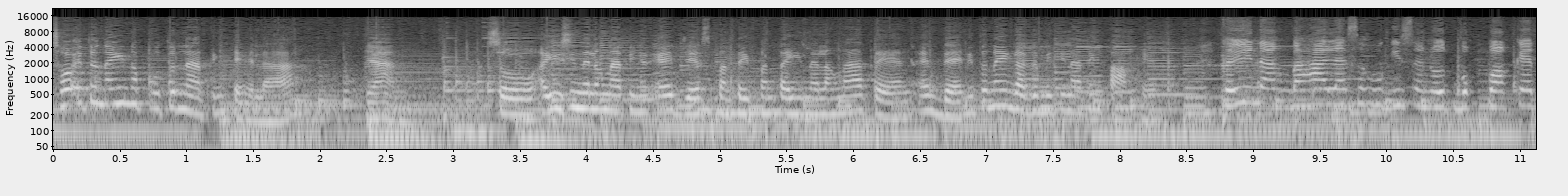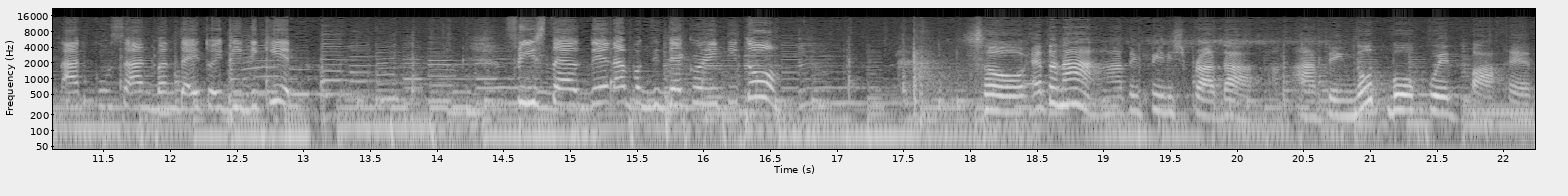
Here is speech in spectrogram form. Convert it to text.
So ito na yung naputol nating tela. Yan. So ayusin na lang natin yung edges, pantay-pantayin na lang natin. And then, ito na yung gagamitin nating pocket. Kayo na ang bahala sa hugis sa notebook pocket at kung saan banda ito ididikit. Freestyle din ang pagdidecorate nito. So, eto na ang ating finished product. Ang ating notebook with pocket.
